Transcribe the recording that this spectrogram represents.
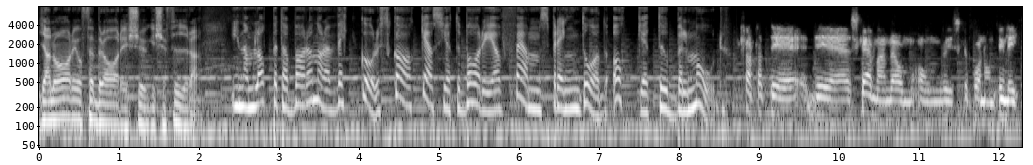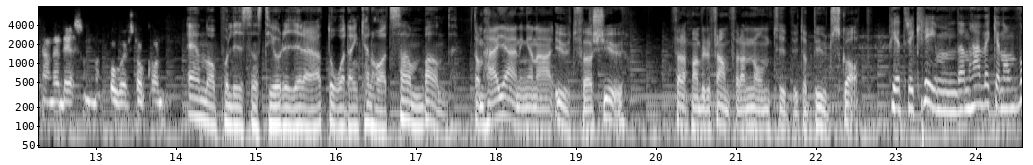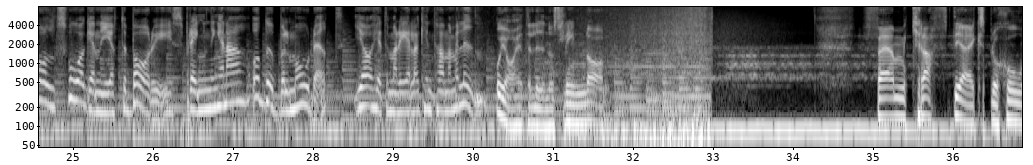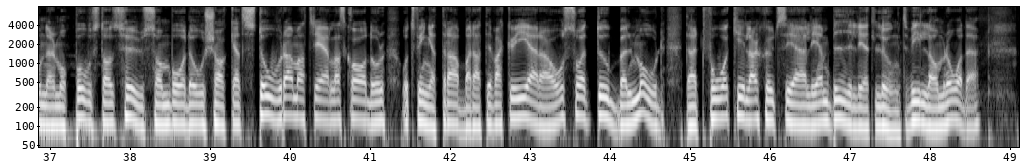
Januari och februari 2024. Inom loppet av bara några veckor skakas Göteborg av fem sprängdåd och ett dubbelmord. Klart att det, det är skrämmande om, om vi ska få någonting liknande det som pågår i Stockholm. En av polisens teorier är att dåden kan ha ett samband. De här gärningarna utförs ju för att man vill framföra någon typ av budskap. Petri Krim den här veckan om våldsvågen i Göteborg, sprängningarna och dubbelmordet. Jag heter Mariella Quintana Melin. Och jag heter Linus Lindahl. Fem kraftiga explosioner mot bostadshus som både orsakat stora materiella skador och tvingat drabbade att evakuera och så ett dubbelmord där två killar skjuts ihjäl i en bil i ett lugnt villaområde.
